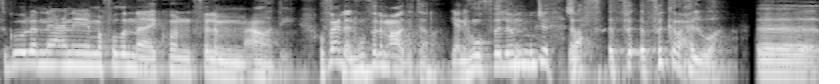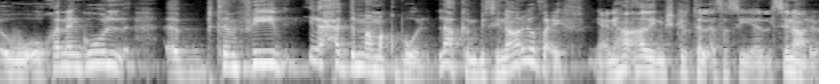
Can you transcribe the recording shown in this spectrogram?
تقول إنه يعني المفروض إنه يكون فيلم عادي. وفعلا هو فيلم عادي ترى. يعني هو إيه فيلم من جد صح. فكرة حلوة. أه وخلينا نقول آه، بتنفيذ إلى حد ما مقبول لكن بسيناريو ضعيف يعني هذه مشكلته الأساسية السيناريو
